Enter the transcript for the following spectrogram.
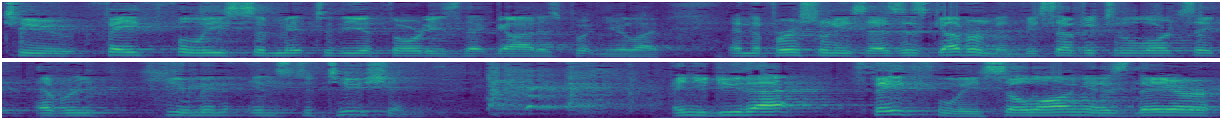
to faithfully submit to the authorities that God has put in your life. And the first one he says is government. Be subject to the Lord's sake, every human institution. And you do that faithfully so long as they are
